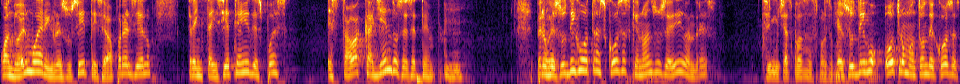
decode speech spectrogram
Cuando Él muere y resucita y se va para el cielo, 37 años después, estaba cayéndose ese templo. Pero Jesús dijo otras cosas que no han sucedido, Andrés. Sí, muchas cosas, por supuesto. Jesús dijo otro montón de cosas.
